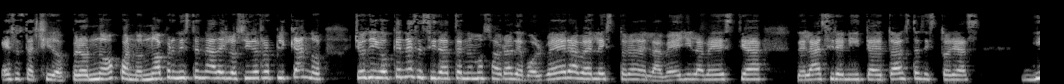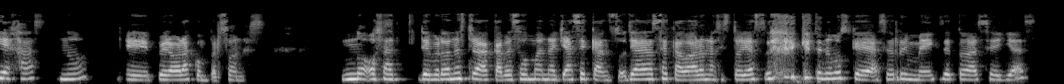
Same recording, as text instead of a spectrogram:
eso está chido, pero no cuando no aprendiste nada y lo sigues replicando. Yo digo, ¿qué necesidad tenemos ahora de volver a ver la historia de la Bella y la Bestia, de la Sirenita, de todas estas historias viejas, ¿no? Eh, pero ahora con personas. No, o sea, de verdad nuestra cabeza humana ya se cansó, ya se acabaron las historias que tenemos que hacer remakes de todas ellas.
